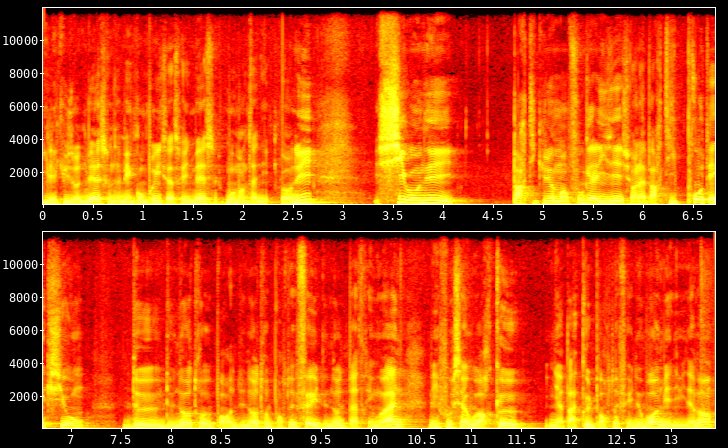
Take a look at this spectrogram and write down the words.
il, accuse une baisse, on a bien compris que ça serait une baisse momentanée. Aujourd'hui, si on est particulièrement focalisé sur la partie protection de, notre, de notre portefeuille, de notre patrimoine, mais il faut savoir qu'il n'y a pas que le portefeuille de Brown, bien évidemment,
